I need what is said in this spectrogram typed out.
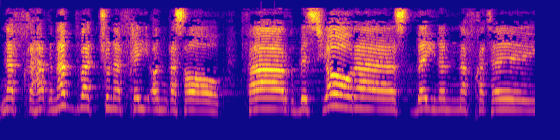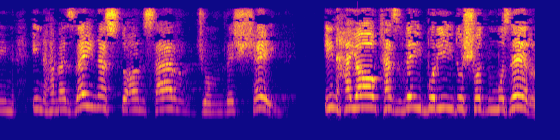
نفخ حق نبود چو نفخه آن قصاب. فرق بسیار است بین النفختین. این همه زین است و آن سر جمله شین. این حیات از وی برید و شد مزر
